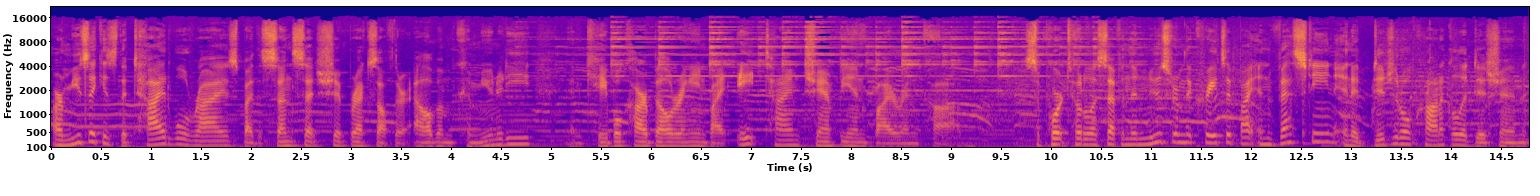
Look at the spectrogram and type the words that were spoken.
Our music is The Tide Will Rise by the Sunset Shipwrecks off their album Community and Cable Car Bell Ringing by eight time champion Byron Cobb. Support Total SF in the newsroom that creates it by investing in a digital Chronicle edition.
